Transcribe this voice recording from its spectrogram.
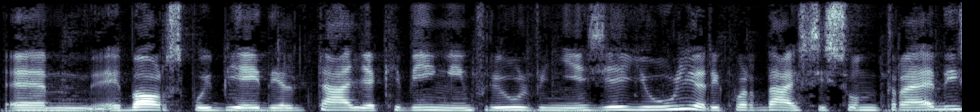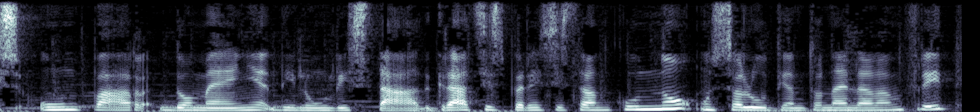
ehm, e Bors poi Bie dell'Italia che viene in Friuli, Vignesi e Giulia. Ricordai si sono tredis un par domenica di Lunglistad grazie per essere stato con noi. Un saluto di Antonella Lanfrit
